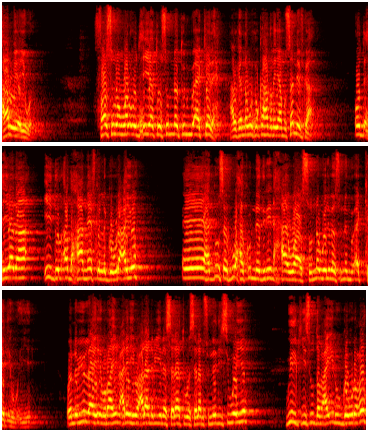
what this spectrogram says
xalaal wey ayaguna. Faslun waludxiyatu sunnatun mu'akada halkanna wuxuu ka hadlayaa musanifka udxiyada ciidul adxaa neefka la gowracayo hadduusan ruuxa ku nadirin waa sunno weliba sunno mu'akad ah weeye. Oo nabiyullaahi ibraahim calayhi wacalaa nabiyina salaatu wasalaam sunnadiisi weeye wiilkiisu damcay inuu gowraco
